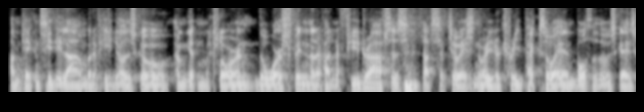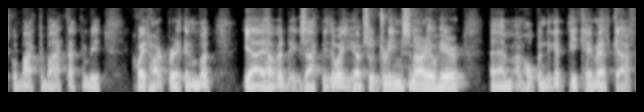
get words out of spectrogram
I'm taking CeeDee Lamb, but if he does go, I'm getting McLaurin. The worst feeling that I've had in a few drafts is that situation where you're three picks away and both of those guys go back to back. That can be quite heartbreaking. But yeah, I have it exactly the way you have. So dream scenario here. Um, I'm hoping to get DK Metcalf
